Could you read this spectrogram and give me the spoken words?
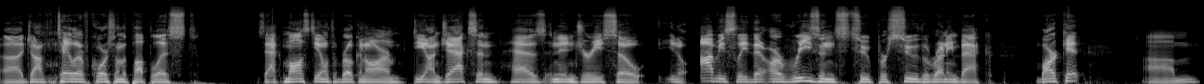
Uh, Jonathan Taylor, of course, on the pup list. Zack Moss dealing with a broken arm. Deon Jackson has an injury. So, you know, obviously there are reasons to pursue the running back market. Um,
